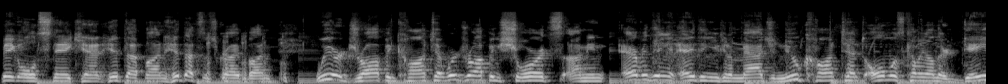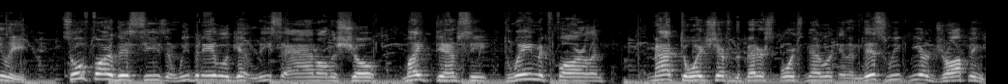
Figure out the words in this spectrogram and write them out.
Big old snakehead, hit that button, hit that subscribe button. We are dropping content, we're dropping shorts. I mean, everything and anything you can imagine. New content almost coming on there daily. So far this season, we've been able to get Lisa Ann on the show, Mike Dempsey, Dwain McFarland, Matt Deutsch there from the Better Sports Network, and then this week we are dropping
